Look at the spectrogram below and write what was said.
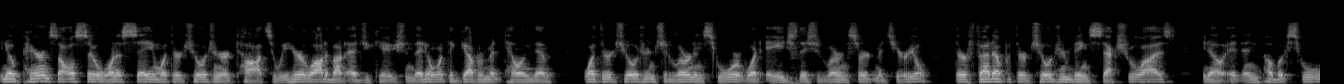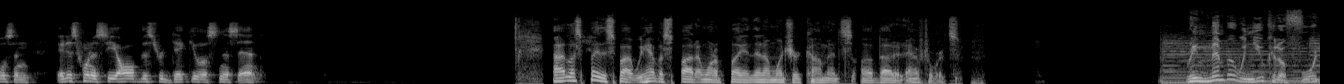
you know, parents also want to say what their children are taught. So we hear a lot about education. They don't want the government telling them what their children should learn in school or what age they should learn certain material. They're fed up with their children being sexualized, you know, in, in public schools, and they just want to see all of this ridiculousness end. Uh, let's play the spot. We have a spot I want to play, and then I want your comments about it afterwards. Remember when you could afford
